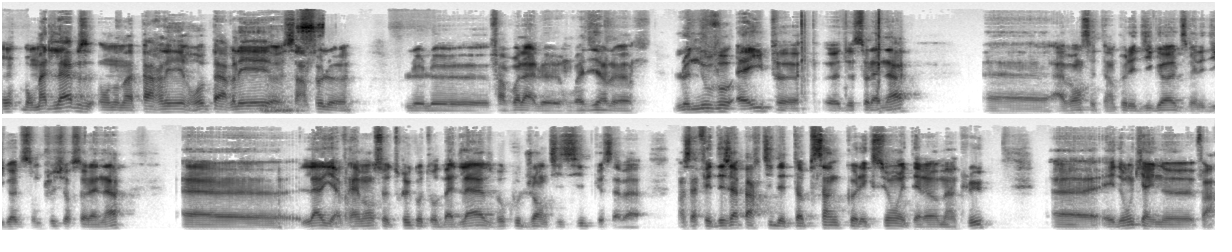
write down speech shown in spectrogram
on, bon, Mad Labs, on en a parlé, reparlé. Euh, c'est un peu le le, le, enfin voilà, le, on va dire le, le nouveau ape euh, de Solana. Euh, avant, c'était un peu les D-Gods, mais les D-Gods sont plus sur Solana. Euh, là, il y a vraiment ce truc autour de Bad Labs. Beaucoup de gens anticipent que ça va. Enfin, ça fait déjà partie des top 5 collections Ethereum inclus. Euh, et donc, il y a une. Enfin,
